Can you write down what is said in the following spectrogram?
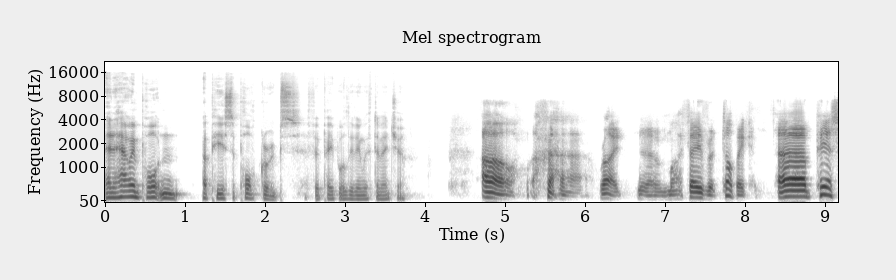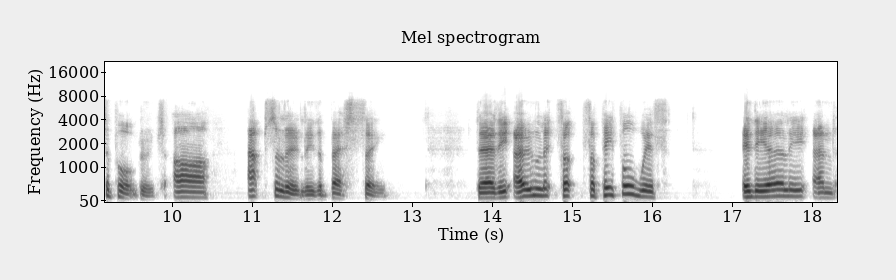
And how important are peer support groups for people living with dementia? Oh, right. Uh, my favourite topic. Uh, peer support groups are absolutely the best thing. They're the only for for people with in the early and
